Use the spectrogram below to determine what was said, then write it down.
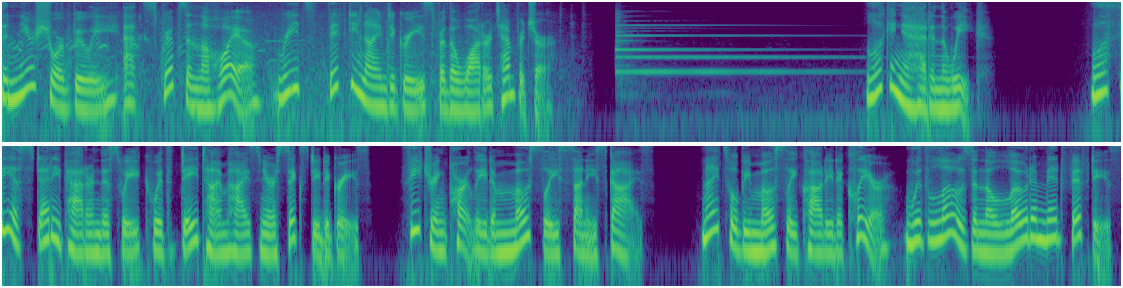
The nearshore buoy at Scripps in La Jolla reads 59 degrees for the water temperature. Looking ahead in the week, we'll see a steady pattern this week with daytime highs near 60 degrees, featuring partly to mostly sunny skies. Nights will be mostly cloudy to clear, with lows in the low to mid 50s.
